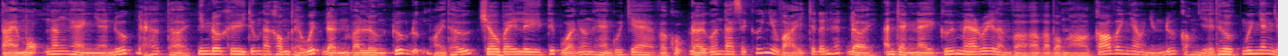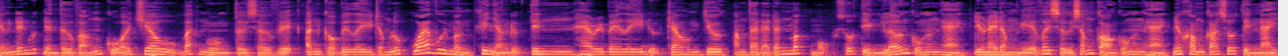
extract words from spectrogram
tại một ngân hàng nhà nước đã hết thời. Nhưng đôi khi chúng ta không thể quyết định và lường trước được mọi thứ. Joe Bailey tiếp quản ngân hàng của cha và cuộc đời của anh ta sẽ cứ như vậy cho đến hết đời. Anh chàng này cưới Mary làm vợ và bọn họ có với nhau những đứa con dễ thương. Nguyên nhân dẫn đến quyết định tự vẫn của Joe bắt nguồn từ sự việc Uncle Billy trong lúc quá vui mừng khi nhận được tin Harry Bailey được trao huân chương. Ông ta đã đánh mất một số tiền lớn của ngân hàng. Điều này đồng nghĩa với sự sống còn của ngân hàng. Nếu không có số tiền này,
